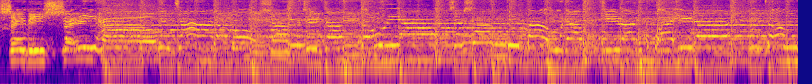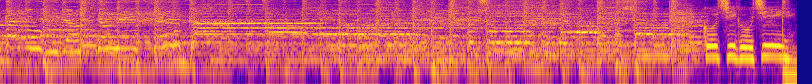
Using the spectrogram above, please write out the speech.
谁比谁好？咕叽咕叽。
